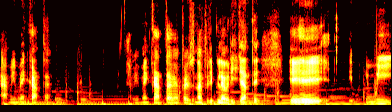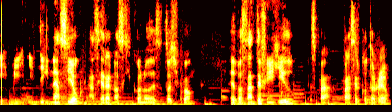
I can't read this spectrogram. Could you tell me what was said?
A mí me encanta. A mí me encanta, me parece una película brillante. Eh, mi, indignación hacia Aronofsky con lo de Satoshi Kon es bastante fingido, es para, hacer cotorreo.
